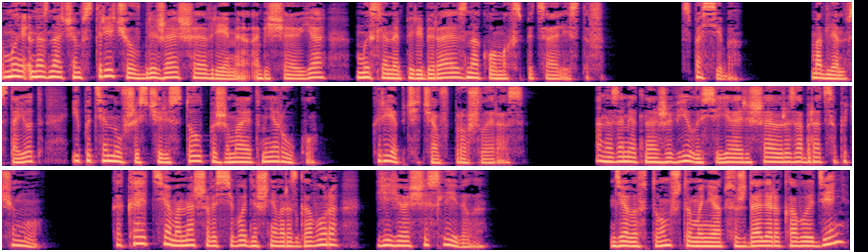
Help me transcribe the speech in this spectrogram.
Мы назначим встречу в ближайшее время, обещаю я, мысленно перебирая знакомых специалистов. Спасибо. Мадлен встает и, потянувшись через стол, пожимает мне руку. Крепче, чем в прошлый раз. Она заметно оживилась, и я решаю разобраться, почему. Какая тема нашего сегодняшнего разговора ее осчастливила? Дело в том, что мы не обсуждали роковой день?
